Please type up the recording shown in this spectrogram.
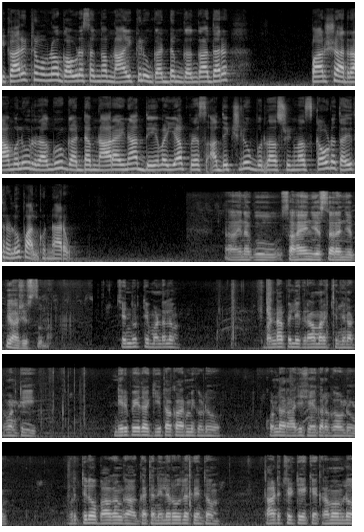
ఈ కార్యక్రమంలో గౌడ సంఘం నాయకులు గడ్డం గంగాధర్ పార్షా రాములు రఘు గడ్డం నారాయణ దేవయ్య ప్రెస్ అధ్యక్షులు బుర్రా శ్రీనివాస్ గౌడ్ తదితరులు పాల్గొన్నారు. ఆయనకు సహాయం చేస్తారని చెప్పి ఆశిస్తున్నాం. చందుర్తి మండలం బండాపల్లి గ్రామానికి చెందినటువంటి నిరుపేద గీతా కార్మికుడు కొండ రాజశేఖర్ గౌడు వృత్తిలో భాగంగా గత నెల రోజుల క్రితం తాటి చెట్టు ఎక్కే క్రమంలో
